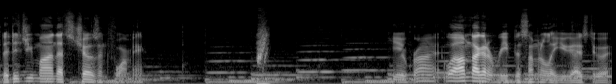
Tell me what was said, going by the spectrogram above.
The Digimon that's chosen for me. Here, right. Well, I'm not gonna read this. I'm gonna let you guys do it.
